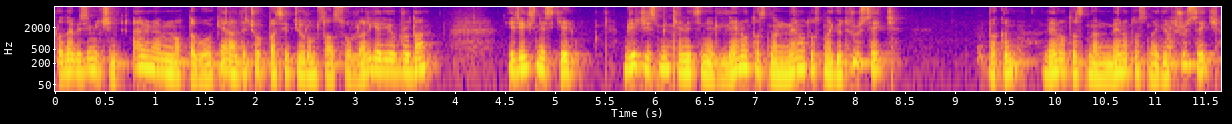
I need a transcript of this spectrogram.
burada bizim için en önemli nokta bu. Genelde çok basit yorumsal sorular geliyor buradan. Diyeceksiniz ki bir cismin kendisini L notasından M notasına götürürsek bakın L notasından M notasına götürürsek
